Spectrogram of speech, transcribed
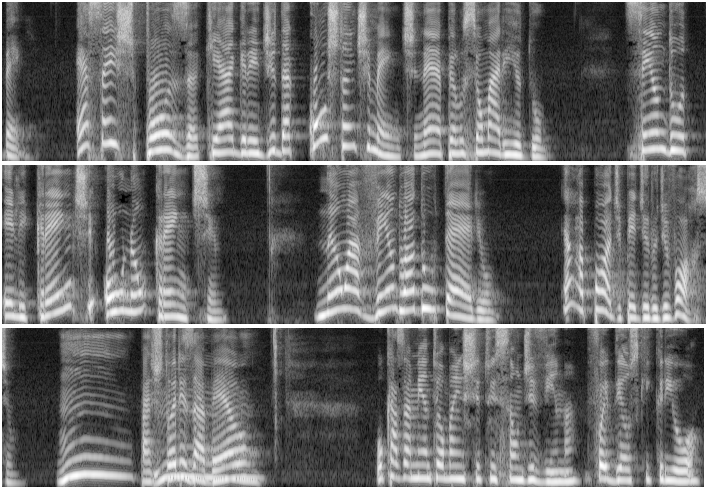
Bem, essa esposa que é agredida constantemente né, pelo seu marido, sendo ele crente ou não crente, não havendo adultério, ela pode pedir o divórcio? Hum, pastor hum. Isabel. O casamento é uma instituição divina. Foi Deus que criou.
